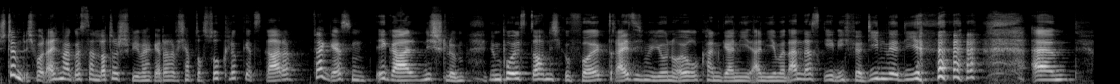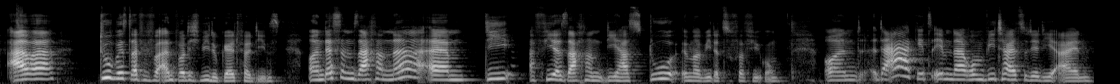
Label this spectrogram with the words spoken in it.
stimmt, ich wollte eigentlich mal gestern Lotto spielen, weil ich gedacht habe, ich habe doch so Glück jetzt gerade. Vergessen. Egal, nicht schlimm. Impuls doch nicht gefolgt. 30 Millionen Euro kann gerne an jemand anders gehen. Ich verdiene mir die. ähm, aber du bist dafür verantwortlich, wie du Geld verdienst. Und das sind Sachen, ne, ähm, die vier Sachen, die hast du immer wieder zur Verfügung. Und da geht es eben darum, wie teilst du dir die ein?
